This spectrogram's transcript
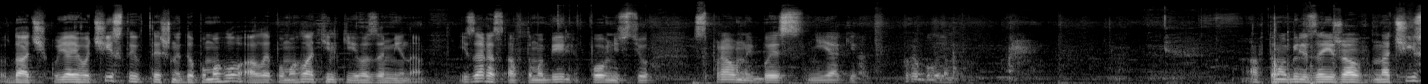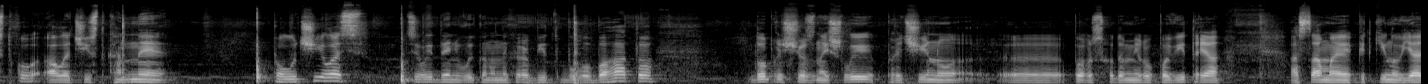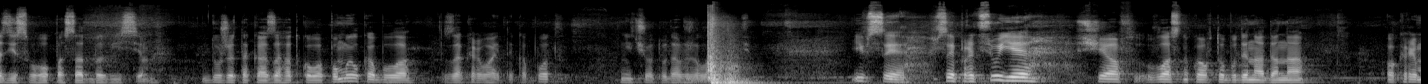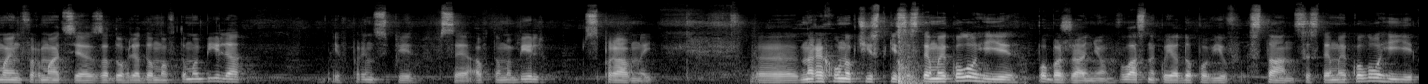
датчику. Я його чистив, теж не допомогло, але допомогла тільки його заміна. І зараз автомобіль повністю справний, без ніяких проблем. Автомобіль заїжджав на чистку, але чистка не вийшла. Цілий день виконаних робіт було багато. Добре, що знайшли причину е, по розходоміру повітря, а саме підкинув я зі свого Passat B8. Дуже така загадкова помилка була. Закривайте капот, нічого туди вже ладить. І все. Все працює. Ще власнику авто буде надана окрема інформація за доглядом автомобіля. І, в принципі, все. Автомобіль справний. Е, На рахунок чистки системи екології по бажанню. Власнику я доповів стан системи екології,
